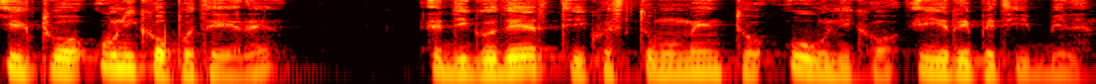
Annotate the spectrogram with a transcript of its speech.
Il tuo unico potere è di goderti questo momento unico e irripetibile.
